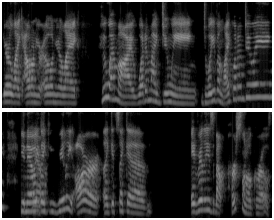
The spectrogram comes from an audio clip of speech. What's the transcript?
you're like out on your own. You're like, who am I? What am I doing? Do I even like what I'm doing? You know, Yeah. like you really are. Like it's like a it really is about personal growth,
